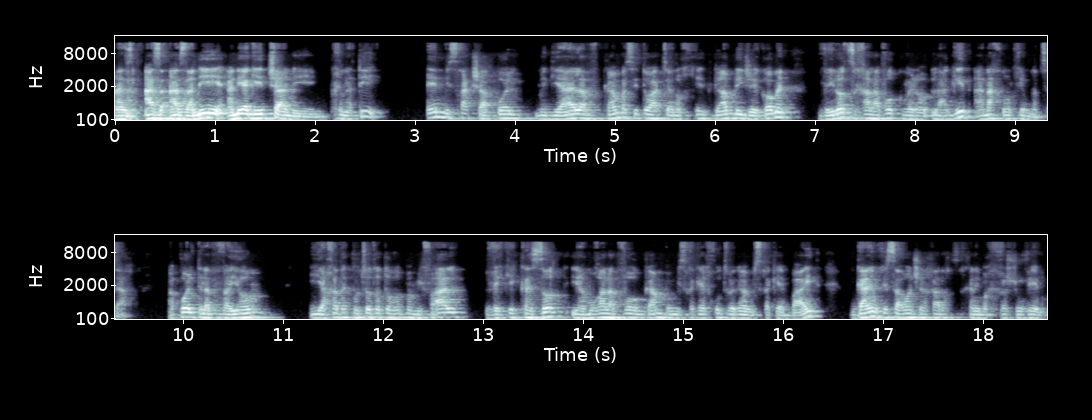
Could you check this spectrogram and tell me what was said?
אז, אז, אז אני, אני אגיד שאני, מבחינתי, אין משחק שהפועל מגיעה אליו, גם בסיטואציה הנוכחית, גם בלי ג'יי קומן, והיא לא צריכה לבוא ולהגיד, אנחנו הולכים לנצח. הפועל תל אביב היום היא אחת הקבוצות הטובות במפעל, וככזאת היא אמורה לבוא גם במשחקי חוץ וגם במשחקי בית, גם עם חיסרון של אחד השחקנים הכי חשובים,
